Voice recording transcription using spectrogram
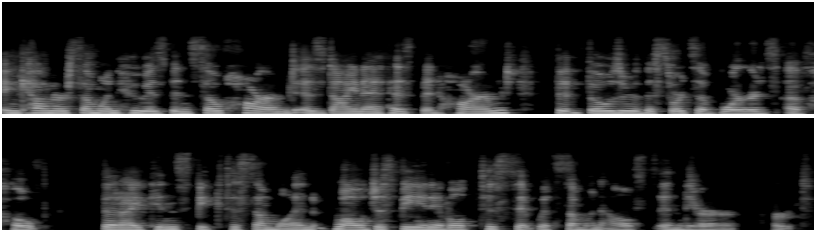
encounter someone who has been so harmed as Dinah has been harmed, that those are the sorts of words of hope that I can speak to someone while just being able to sit with someone else in their hurt.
